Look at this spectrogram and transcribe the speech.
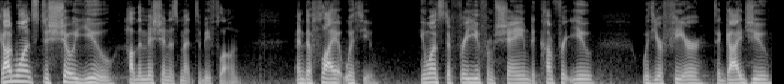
God wants to show you how the mission is meant to be flown and to fly it with you. He wants to free you from shame, to comfort you with your fear, to guide you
